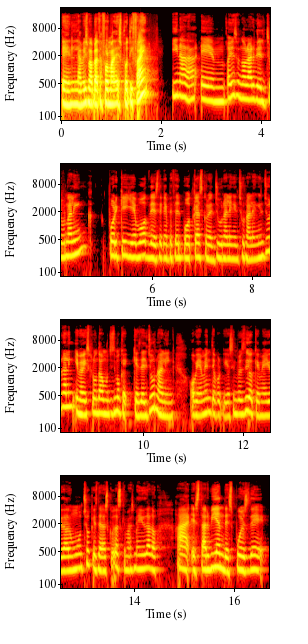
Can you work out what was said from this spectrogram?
en la misma plataforma de Spotify. Y nada, eh, hoy os vengo a hablar del journaling porque llevo desde que empecé el podcast con el journaling, el journaling, el journaling y me habéis preguntado muchísimo qué, qué es del journaling, obviamente, porque yo siempre os digo que me ha ayudado mucho, que es de las cosas que más me ha ayudado a estar bien después de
